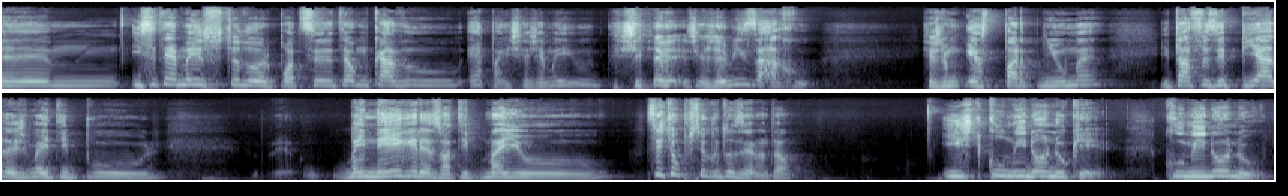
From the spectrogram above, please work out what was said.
Um, isso até é meio assustador, pode ser até um bocado. É pá, isto é meio. Isto é bizarro. Isto é de parte nenhuma e está a fazer piadas meio tipo. meio negras ou tipo meio. Vocês estão a perceber o que eu estou a dizer, não estão? Isto culminou no quê? Culminou no.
